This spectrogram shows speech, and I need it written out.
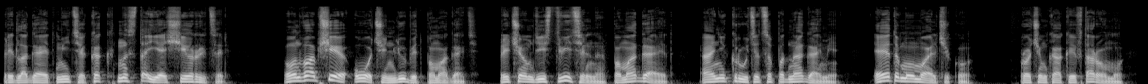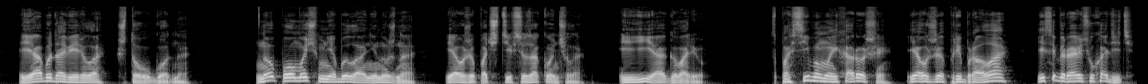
предлагает Митя, как настоящий рыцарь. Он вообще очень любит помогать. Причем действительно помогает, а не крутится под ногами. Этому мальчику, впрочем, как и второму, я бы доверила что угодно. Но помощь мне была не нужна. Я уже почти все закончила. И я говорю. «Спасибо, мои хорошие. Я уже прибрала и собираюсь уходить».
